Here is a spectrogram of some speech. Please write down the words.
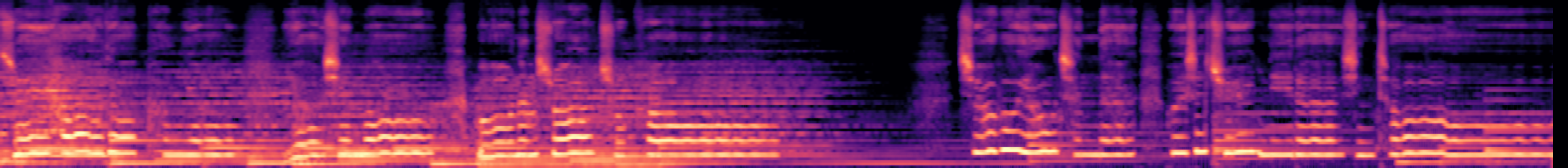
最好的朋友，有些梦不能说出口，就不用承担会失去你的心痛。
